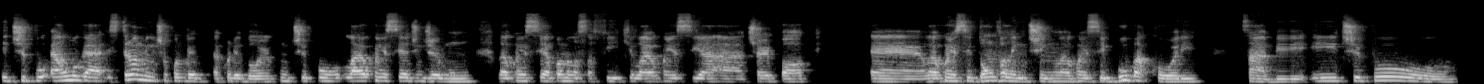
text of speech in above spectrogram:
e, tipo, é um lugar extremamente acolhe- acolhedor, com, tipo, lá eu conhecia a Ginger Moon, Lá eu conheci a Pamela Safik, lá eu conheci a Cherry Pop, é, lá eu conheci Dom Valentim, lá eu conheci Buba Core, sabe? E, tipo,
